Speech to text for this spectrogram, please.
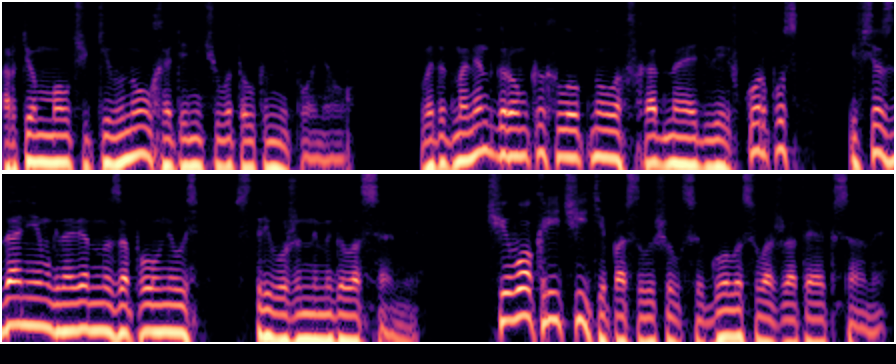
Артем молча кивнул, хотя ничего толком не понял. В этот момент громко хлопнула входная дверь в корпус, и все здание мгновенно заполнилось встревоженными голосами. «Чего кричите?» — послышался голос вожатой Оксаны.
